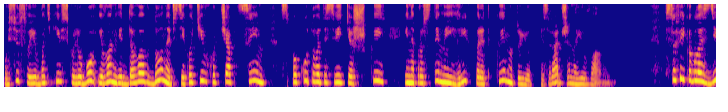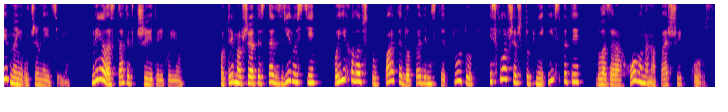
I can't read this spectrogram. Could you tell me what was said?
Усю свою батьківську любов Іван віддавав донечці, хотів хоча б цим спокутувати свій тяжкий і непростимий гріх перед кинутою і зрадженою валею. Софійка була здібною ученицею, мріяла стати вчителькою. Отримавши атестат зрілості, поїхала вступати до пединституту і, склавши вступні іспити, була зарахована на перший курс.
